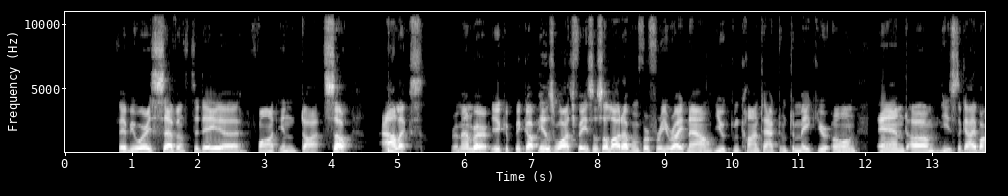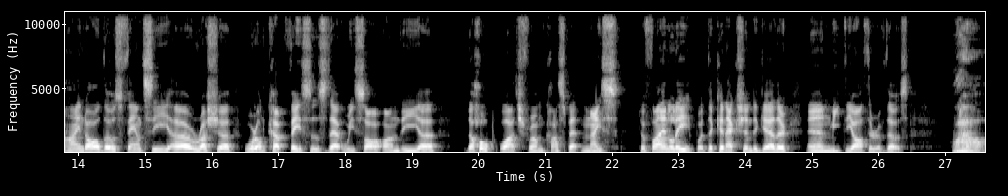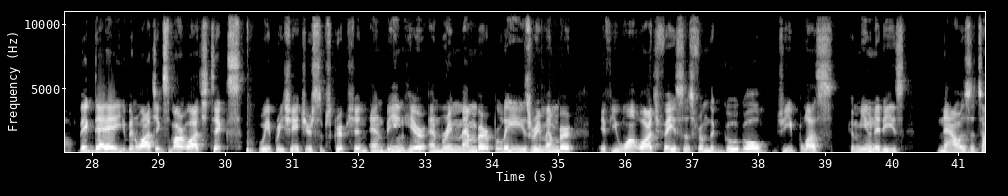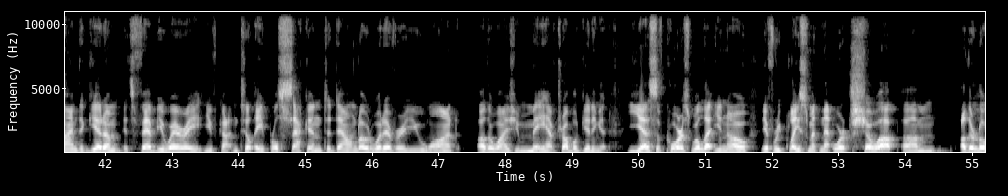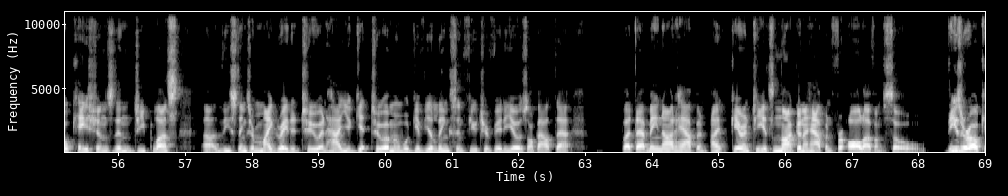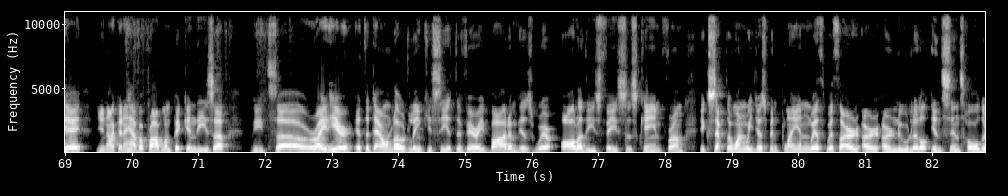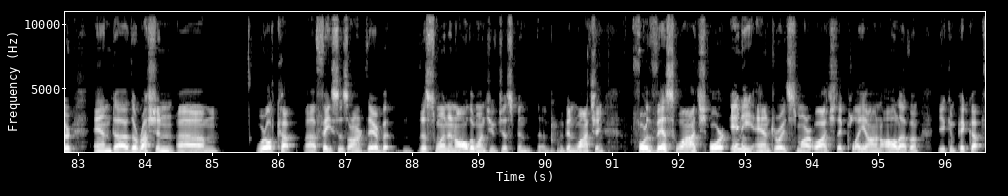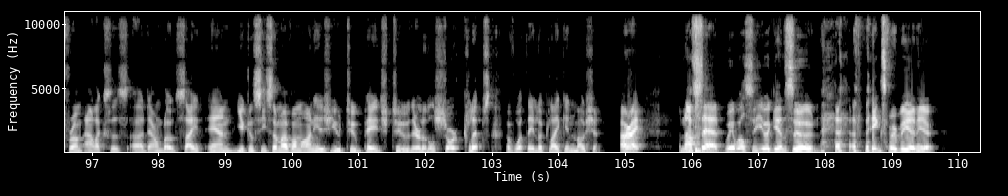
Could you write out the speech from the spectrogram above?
February 7th, today, uh, font in dots. So, Alex, remember, you can pick up his watch faces, a lot of them for free right now. You can contact him to make your own. And um, he's the guy behind all those fancy uh, Russia World Cup faces that we saw on the, uh, the Hope watch from Kospet. Nice to finally put the connection together and meet the author of those. Wow, big day. You've been watching Smartwatch Ticks. We appreciate your subscription and being here. And remember, please remember, if you want watch faces from the Google G Plus communities, now is the time to get them. It's February. You've got until April 2nd to download whatever you want. Otherwise, you may have trouble getting it. Yes, of course, we'll let you know if replacement networks show up. Um, other locations than G Plus uh, these things are migrated to and how you get to them. And we'll give you links in future videos about that. But that may not happen. I guarantee it's not going to happen for all of them. So these are okay. You're not going to have a problem picking these up. It's uh, right here at the download link you see at the very bottom is where all of these faces came from, except the one we just been playing with with our, our, our new little incense holder and uh, the Russian um, World Cup uh, faces aren't there, but this one and all the ones you've just been, uh, been watching for this watch or any Android smartwatch, they play on all of them. You can pick up from Alex's uh, download site, and you can see some of them on his YouTube page too. They're little short clips of what they look like in motion. All right, enough said. We will see you again soon. Thanks for being here.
